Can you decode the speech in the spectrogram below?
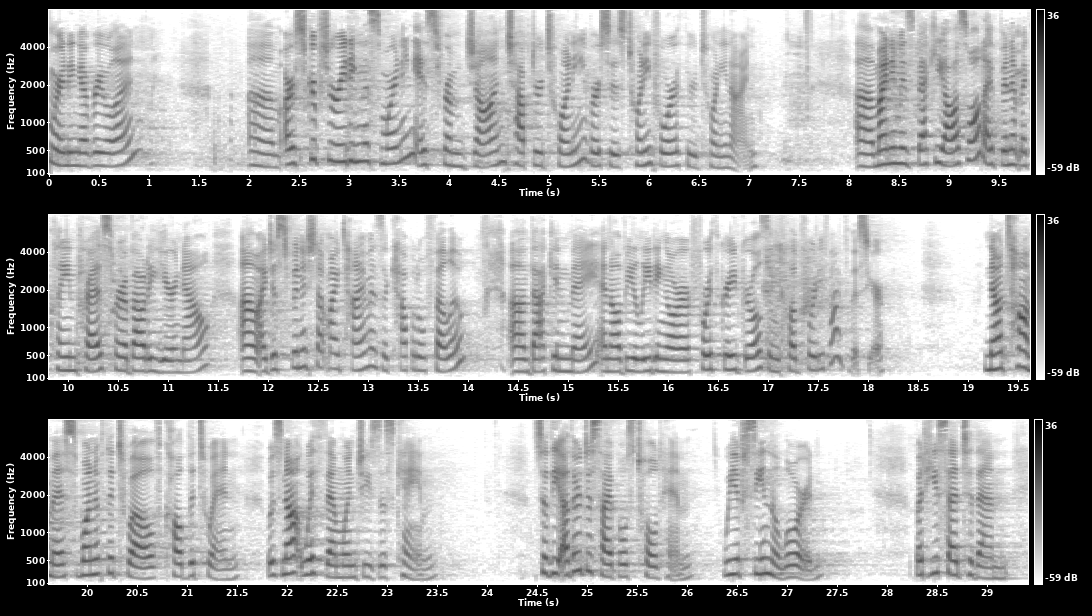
morning, everyone. Um, our scripture reading this morning is from John chapter 20, verses 24 through 29. Uh, my name is Becky Oswald. I've been at McLean Pres for about a year now. Um, I just finished up my time as a Capital Fellow um, back in May, and I'll be leading our fourth grade girls in Club 45 this year. Now, Thomas, one of the twelve, called the twin, was not with them when Jesus came. So the other disciples told him, We have seen the Lord. But he said to them,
